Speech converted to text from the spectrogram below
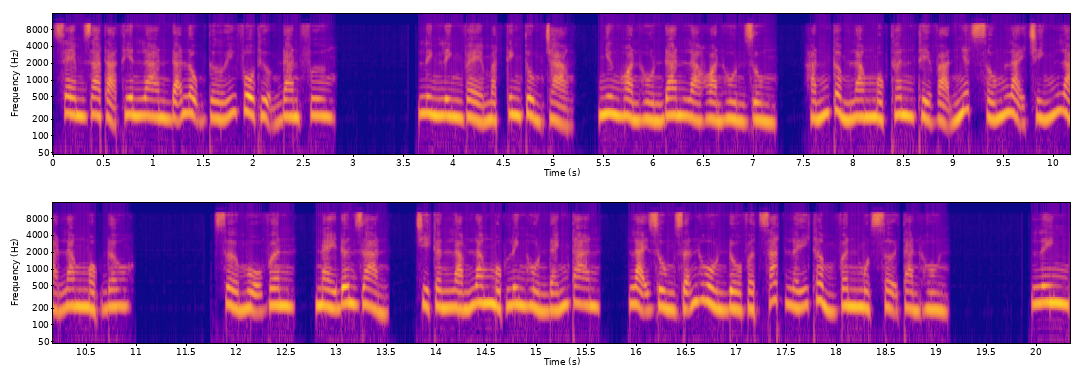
xem ra tả thiên lan đã lộng tới vô thượng đan phương. Linh linh vẻ mặt kinh tùng trạng, nhưng hoàn hồn đan là hoàn hồn dùng, hắn cầm lăng mộc thân thể vạn nhất sống lại chính là lăng mộc đâu. Sở mộ vân, này đơn giản, chỉ cần làm lăng mộc linh hồn đánh tan, lại dùng dẫn hồn đồ vật sát lấy thẩm vân một sợi tàn hồn. Linh,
